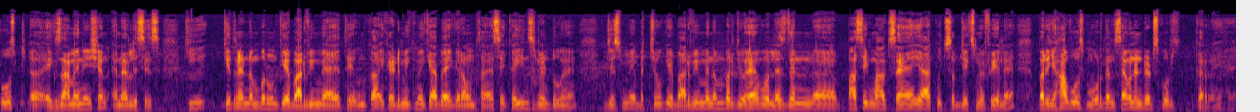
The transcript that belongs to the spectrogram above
पोस्ट एग्जामिनेशन एनालिसिस कि कितने नंबर उनके बारहवीं में आए थे, उनका एकेडमिक में क्या बैकग्राउंड था, ऐसे कई इंसिडेंट हुए हैं, जिसमें बच्चों के बारहवीं में नंबर जो है वो लेस देन पासिंग मार्क्स हैं या कुछ सब्जेक्ट्स में फेल हैं, पर यहाँ वो मोर देन 700 स्कोर कर रहे हैं।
